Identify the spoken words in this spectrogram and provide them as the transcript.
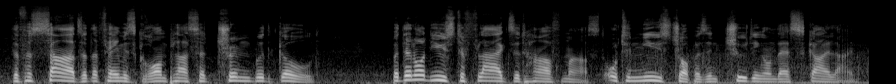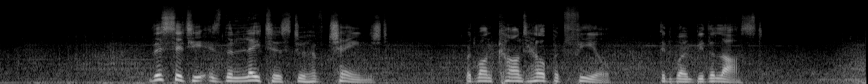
The facades at the famous Grand Place are trimmed with gold, but they're not used to flags at half-mast or to news choppers intruding on their skyline. This city is the latest to have changed, but one can't help but feel it won't be the last.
